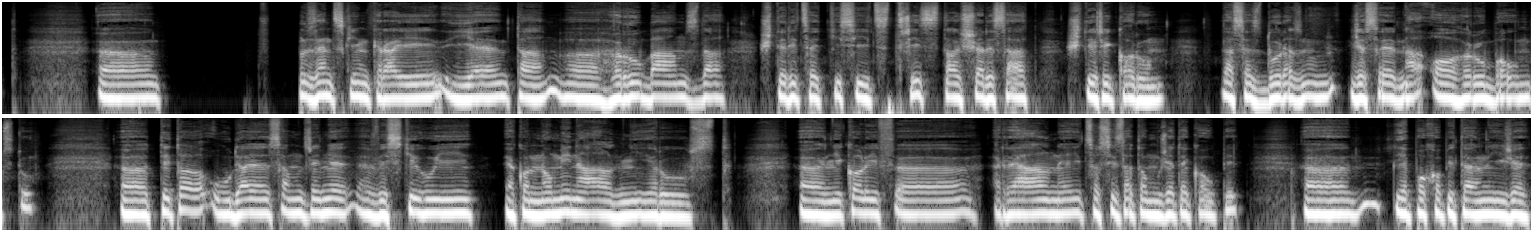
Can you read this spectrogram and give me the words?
Plzeňském kraji je ta eh, hrubá mzda 40 364 korun. Zase zdůraznuju, že se jedná o hrubou mzdu. Eh, tyto údaje samozřejmě vystihují jako nominální růst, eh, nikoliv reálný, co si za to můžete koupit. Je pochopitelný, že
